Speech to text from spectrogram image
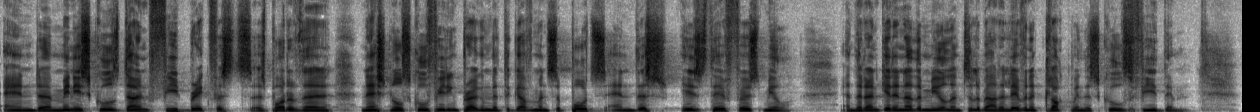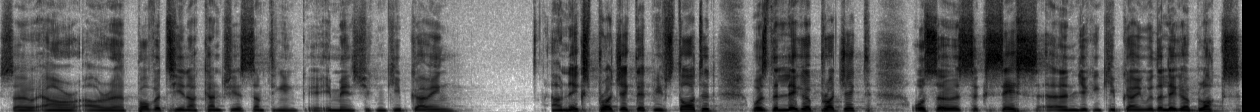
And uh, many schools don't feed breakfasts as part of the national school feeding program that the government supports, and this is their first meal. And they don't get another meal until about 11 o'clock when the schools feed them. So, our, our uh, poverty in our country is something in, immense. You can keep going. Our next project that we've started was the Lego project, also a success, and you can keep going with the Lego blocks.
